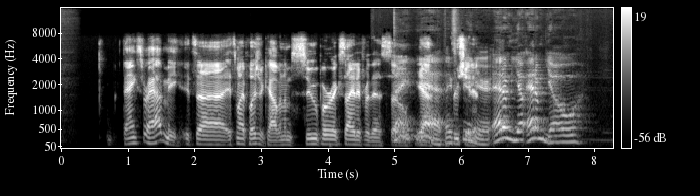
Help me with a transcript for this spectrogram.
Thanks for having me. It's uh, it's my pleasure, Calvin. I'm super excited for this. So Thank- yeah, thanks appreciate for being it. here. Adam Yoe, Adam Yoe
